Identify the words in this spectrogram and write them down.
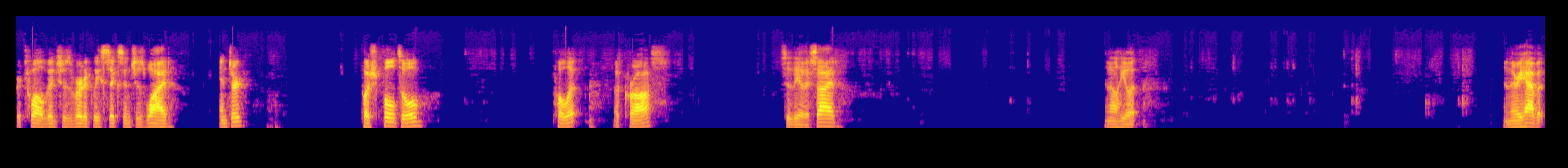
or 12 inches vertically, 6 inches wide. Enter. Push pull tool, pull it across to the other side. And I'll heal it. And there you have it.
